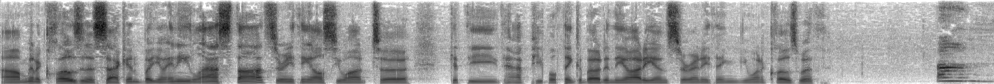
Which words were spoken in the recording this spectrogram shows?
Uh, I'm going to close in a second, but you know, any last thoughts or anything else you want to get the to have people think about in the audience, or anything you want to close with? Um,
